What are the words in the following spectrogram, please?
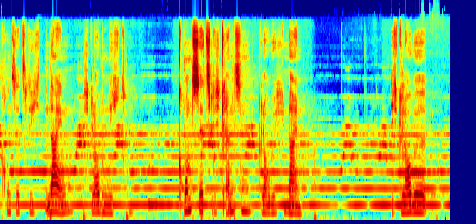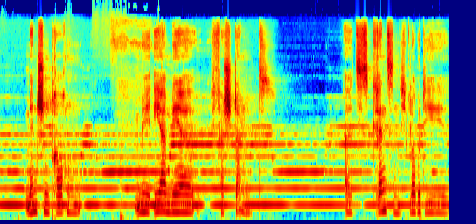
grundsätzlich nein, ich glaube nicht. Grundsätzlich Grenzen glaube ich nein. Ich glaube, Menschen brauchen mir eher mehr Verstand als Grenzen. Ich glaube, die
